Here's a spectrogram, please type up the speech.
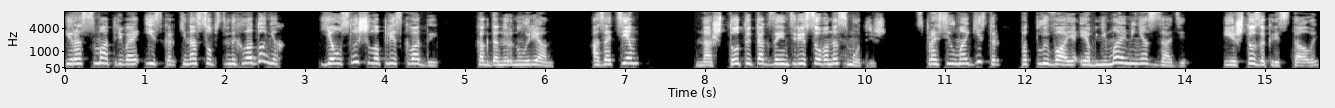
и, рассматривая искорки на собственных ладонях, я услышала плеск воды, когда нырнул Риан. А затем... — На что ты так заинтересованно смотришь? — спросил магистр, подплывая и обнимая меня сзади. — И что за кристаллы?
